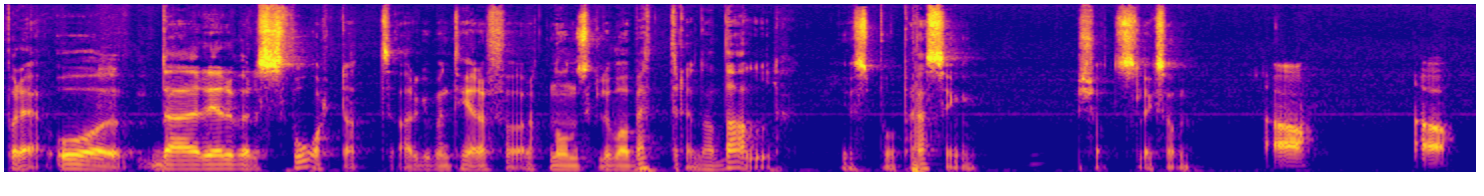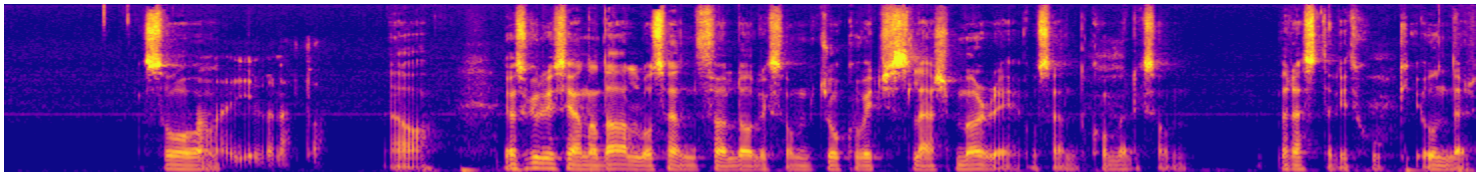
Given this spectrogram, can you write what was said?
på det. Och där är det väl svårt att argumentera för att någon skulle vara bättre än Nadal just på passing shots liksom. Ja, ja, Så han är given etta. ja, jag skulle ju säga Nadal och sen följd av liksom Djokovic slash Murray och sen kommer liksom resten ett sjok under.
